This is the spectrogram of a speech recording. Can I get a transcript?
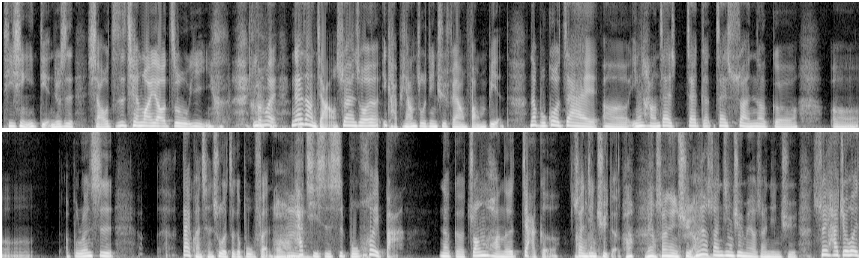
提醒一点，就是小资千万要注意，因为 应该这样讲，虽然说一卡皮箱住进去非常方便，那不过在呃银行在在跟在算那个呃，不论是呃贷款陈述的这个部分，哦嗯它其实是不会把那个装潢的价格算进去的。啊，没有算进去啊，没有算进去，没有算进去，所以他就会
